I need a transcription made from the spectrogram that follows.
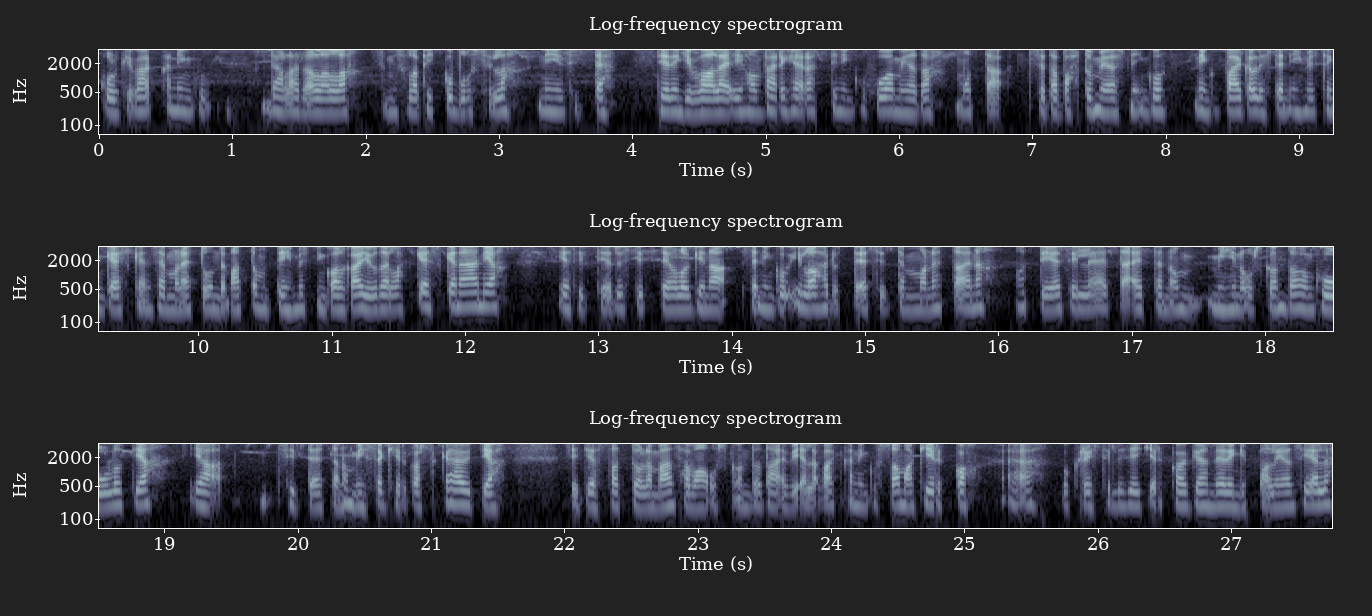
kulki vaikka niin kuin Daladalalla semmoisella pikkubussilla, niin sitten tietenkin ihon väri herätti niin kuin huomiota, mutta se tapahtui myös niin kuin, niin kuin paikallisten ihmisten kesken semmoinen, tuntemattomat ihmiset niin kuin alkaa jutella keskenään ja, ja sitten tietysti teologina se niin kuin ilahdutti, että sitten monet aina otti esille, että, että no mihin uskonto on kuullut ja, ja sitten, että no missä kirkossa käyt ja sitten jos sattuu olemaan sama uskonto tai vielä vaikka niin kuin sama kirkko, ää, kun kristillisiä kirkkoja on tietenkin paljon siellä,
